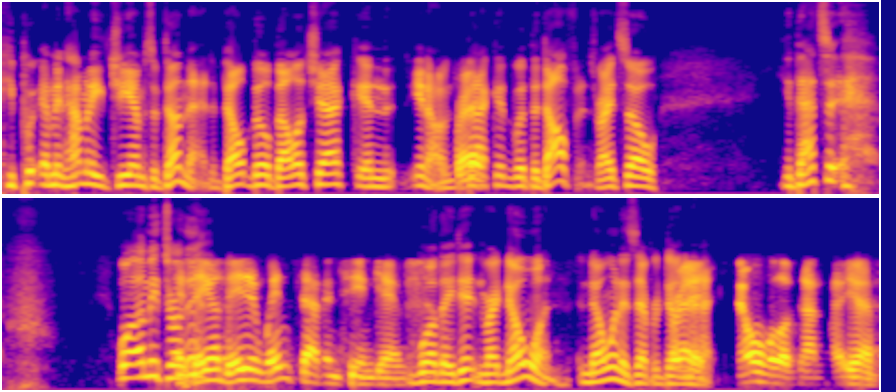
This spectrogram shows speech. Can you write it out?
he put, I mean, how many GMs have done that? Bill, Bill Belichick and, you know, right. back with the Dolphins, right? So yeah, that's it. Well, let me throw this. They, they didn't win 17 games. Well, they didn't, right? No one. No one has ever done right. that. No one will have done that, yeah.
